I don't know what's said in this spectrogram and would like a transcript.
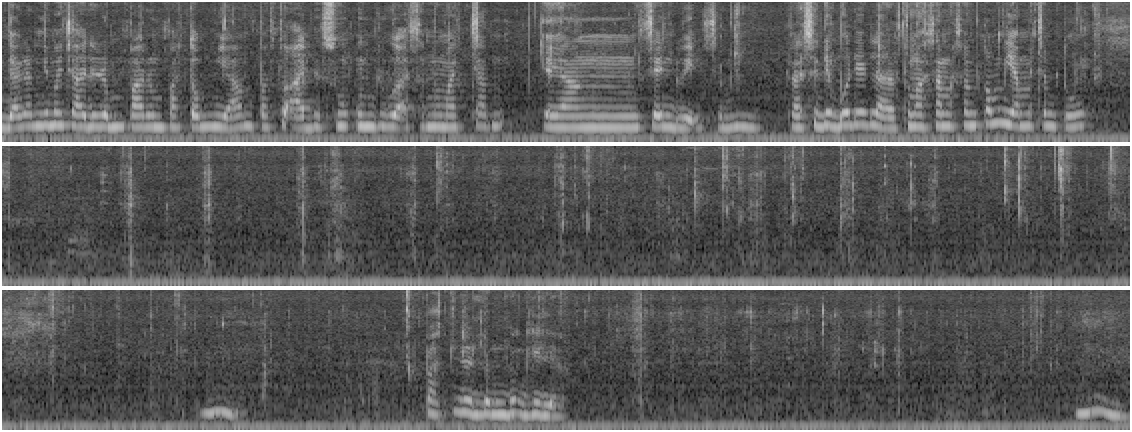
dalam dia macam ada rempah-rempah tom yum Lepas tu ada suun juga sama macam yang sandwich macam ni. Rasa dia boleh lah Rasa masam-masam tom yum macam tu Hmm. Lepas tu dia lembut gila Hmm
